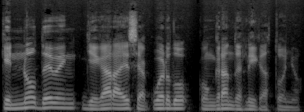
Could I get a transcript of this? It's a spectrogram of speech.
que no deben llegar a ese acuerdo con grandes ligas, Toño?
